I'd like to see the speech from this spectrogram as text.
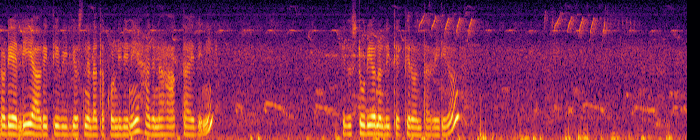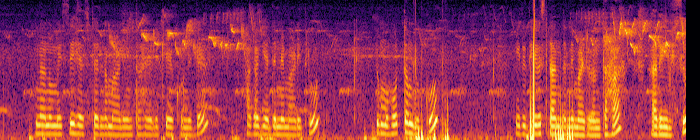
ನೋಡಿ, ಅಲ್ಲಿ ಯಾವ ರೀತಿ ವೀಡಿಯೋಸ್ನೆಲ್ಲ ತಗೊಂಡಿದ್ದೀನಿ ಅದನ್ನು ಹಾಕ್ತಾ ಇದ್ದೀನಿ. ಇದು ಸ್ಟುಡಿಯೋನಲ್ಲಿ ತೆಗ್ದಿರುವಂಥ ವಿಡಿಯೋ. ನಾನು ಮೆಸ್ಸಿ ಹೇರ್ ಸ್ಟೈಲ್ನ ಮಾಡಿ ಅಂತ ಹೇಳಿ ಕೇಳಿಕೊಂಡಿದ್ದೆ. ಹಾಗಾಗಿ ಅದನ್ನೇ ಮಾಡಿದರು. ಇದು ಮುಹೂರ್ತಮ್ ಲುಕ್ಕು. ಇದು ದೇವಸ್ಥಾನದಲ್ಲಿ ಮಾಡಿರುವಂತಹ ರೀಲ್ಸು.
